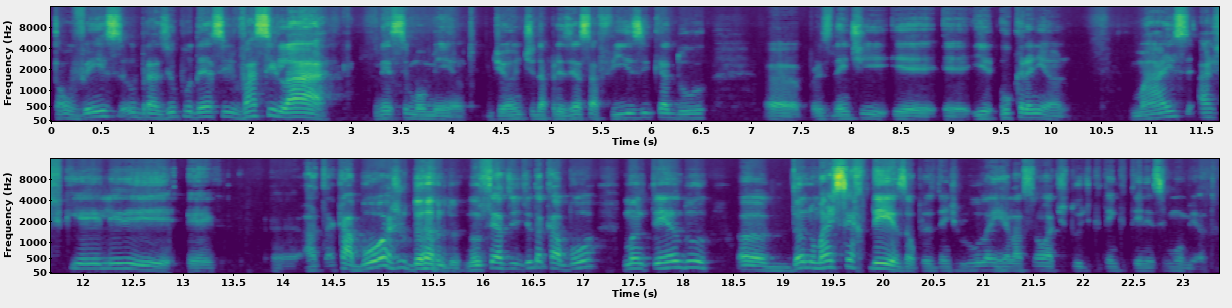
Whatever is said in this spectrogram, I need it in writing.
Talvez o Brasil pudesse vacilar nesse momento, diante da presença física do uh, presidente eh, eh, ucraniano. Mas acho que ele eh, acabou ajudando, num certo sentido, acabou mantendo uh, dando mais certeza ao presidente Lula em relação à atitude que tem que ter nesse momento.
